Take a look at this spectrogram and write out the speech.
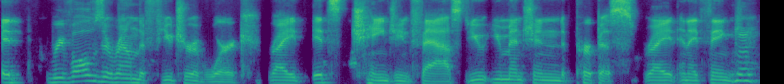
it revolves around the future of work right? It's changing fast. You you mentioned purpose right? And i think mm-hmm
